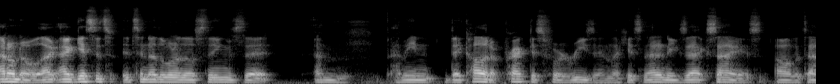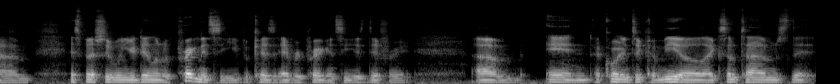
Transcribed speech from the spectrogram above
I don't know. I, I guess it's it's another one of those things that um I mean, they call it a practice for a reason. Like it's not an exact science all the time, especially when you're dealing with pregnancy because every pregnancy is different. Um, and according to Camille, like sometimes the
